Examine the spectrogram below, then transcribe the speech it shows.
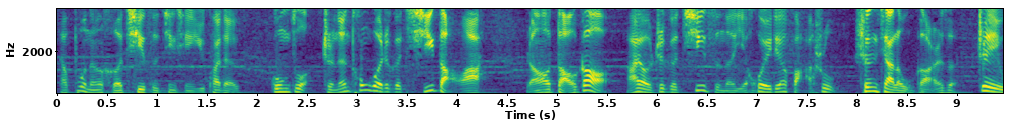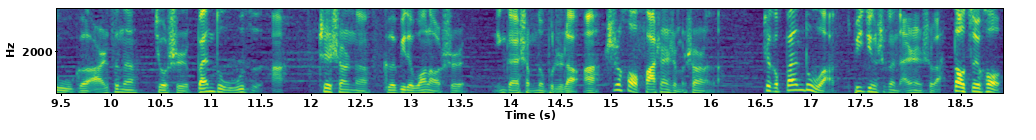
他不能和妻子进行愉快的工作，只能通过这个祈祷啊，然后祷告，还有这个妻子呢也会一点法术，生下了五个儿子。这五个儿子呢就是班杜五子啊。这事儿呢隔壁的王老师。应该什么都不知道啊！之后发生什么事儿了呢？这个班杜啊，毕竟是个男人是吧？到最后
